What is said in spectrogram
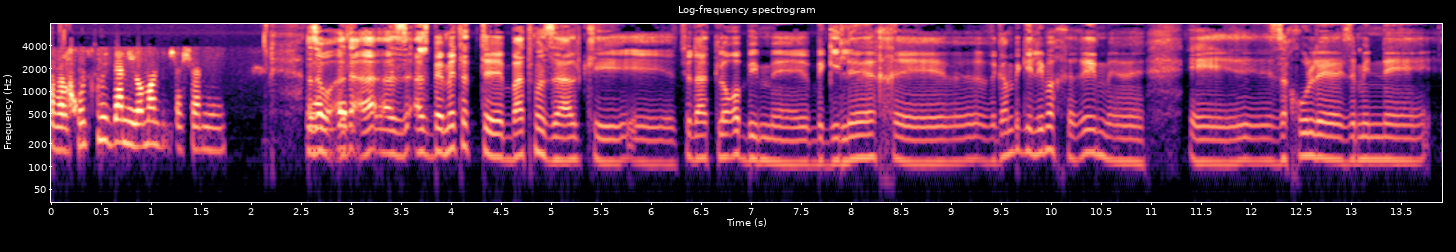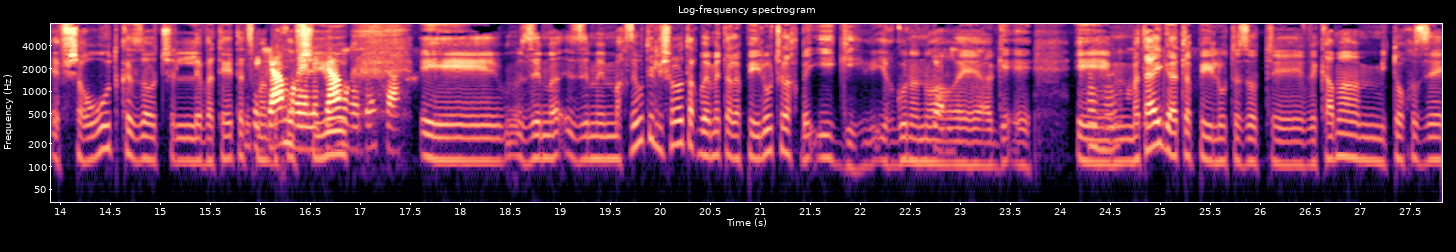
אבל חוץ מזה אני לא מרגישה שאני אז זהו, אז, אז, אז באמת את אה, בת מזל, כי אה, את יודעת, לא רבים אה, בגילך וגם בגילים אחרים זכו לאיזה מין אפשרות כזאת של לבטא את עצמם לגמרי, בחופשיות. לגמרי, לגמרי, בטח. זה, זה מחזיר אותי לשאול אותך באמת על הפעילות שלך באיגי, ארגון הנוער כן. הגאה. Mm-hmm. מתי הגעת לפעילות הזאת, אה, וכמה מתוך זה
